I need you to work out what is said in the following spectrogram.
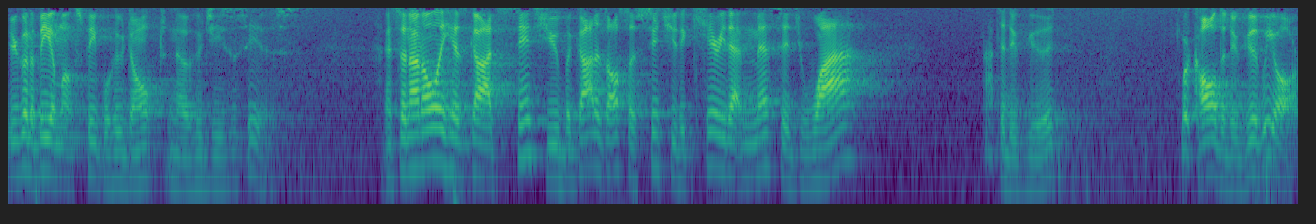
you're going to be amongst people who don't know who Jesus is. And so not only has God sent you, but God has also sent you to carry that message. Why? Not to do good. We're called to do good. We are.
